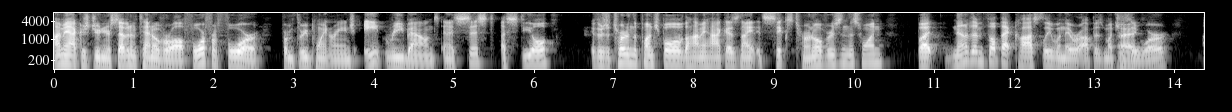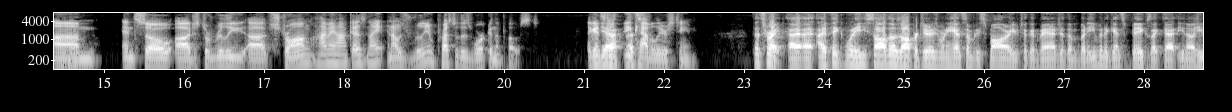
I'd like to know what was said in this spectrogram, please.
Jaime Jaquez Jr., 7 of 10 overall, 4 for 4 from three point range, eight rebounds, an assist, a steal. If there's a turn in the punch bowl of the Jaime Jaquez night, it's six turnovers in this one but none of them felt that costly when they were up as much as they were. Um. And so uh, just a really uh, strong Jaime Jaquez night. And I was really impressed with his work in the post against yeah, the big Cavaliers team. That's right. I, I, think when he saw those opportunities, when he had somebody smaller, he took advantage of them. But even against bigs like that, you know, he,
